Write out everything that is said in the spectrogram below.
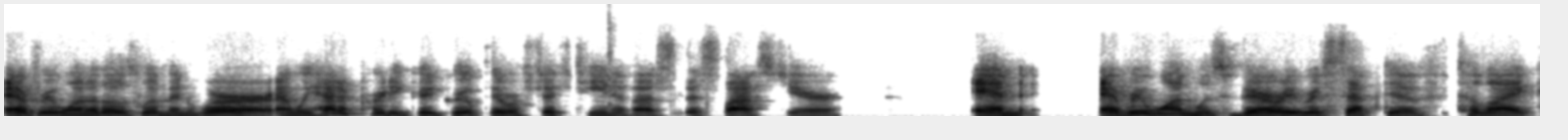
every one of those women were and we had a pretty good group there were 15 of us this last year and everyone was very receptive to like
